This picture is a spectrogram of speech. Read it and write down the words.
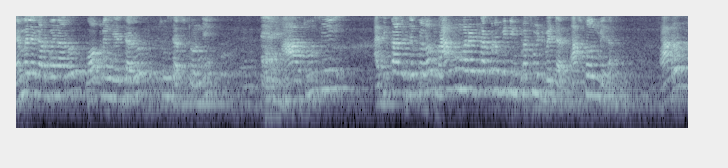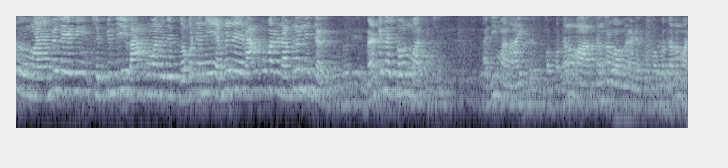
ఎమ్మెల్యే గారు పోయినారు ఓపెనింగ్ చేశారు చూశారు స్టోన్ని. ఆ చూసి అధికారులు చెప్పేలోపు రామ్ కుమార్ రెడ్డి గారు కూడా మీటింగ్ ప్రెస్ మీట్ పెట్టారు ఆ స్టోన్ మీద. ఆ రోజు మా ఎమ్మెల్యేకి చెప్పింది రామ్ కుమార్ రెడ్డి చెప్పింది ఒకటని ఎమ్మెల్యే రామ్ కుమార్ రెడ్డి అభినందించాడు. వెంటనే స్టోన్ మార్పించాడు అది మా నాయకుడు గొప్పతనం మా చంద్రబాబు నాయుడు యొక్క గొప్పతనం మా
